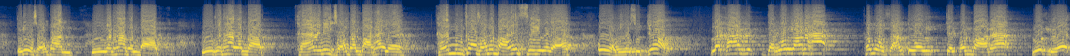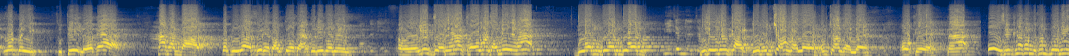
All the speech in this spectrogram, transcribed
ค่ะตัวนี้บอกสองพันค่ะรวมกันห้าพันบาท5,000บาทรวมกันห้าพันบาท แถมไอ้นี่อีกสองพันบาทให้เลย แถมมูลค่าสองพันบาทให้ฟรีเลยเหรอโอ้โห สุดยอด ราคาจากลดแล้วนะฮะ ทั้งหมด 3 ตัว 7,000 บาทนะฮะลดเหลือลดไปอีกสุทธิเหลือแค่ 5,000 บาท ก็คือว่าซื้อแค่สองตัวแถมตัวนี้ตัวหนึ่งแถมตัวนี้โอ้โหรีบด่วนเลยฮะโทรมาตอนนี้เลยนะฮะด่วนด่วนด่วนมีจำนวนจำมีกัดจำนวนจำกัดเดี๋ยวผมจองก่อนเลย ผมจองก่อนเลย โอเคนะฮะโอ้สินค้าทั้งหมดทั้งปวงนี่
